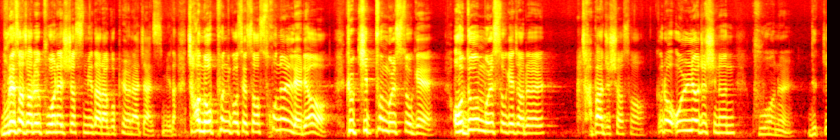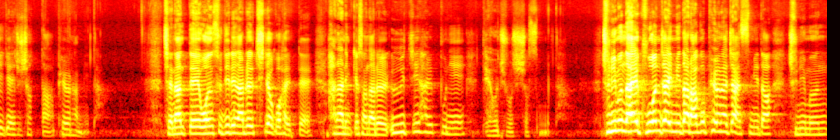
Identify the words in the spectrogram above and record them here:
물에서 저를 구원해 주셨습니다라고 표현하지 않습니다. 저 높은 곳에서 손을 내려 그 깊은 물 속에 어두운 물 속에 저를 잡아 주셔서 끌어올려 주시는 구원을 느끼게 해 주셨다 표현합니다. 재난 때 원수들이 나를 치려고 할 때 하나님께서 나를 의지할 분이 되어 주셨습니다. 주님은 나의 구원자입니다라고 표현하지 않습니다. 주님은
